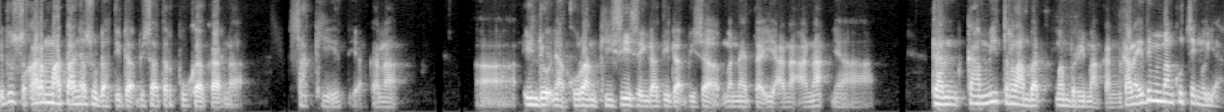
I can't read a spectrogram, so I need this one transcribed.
itu sekarang matanya sudah tidak bisa terbuka karena sakit ya karena uh, induknya kurang gizi sehingga tidak bisa menetai anak-anaknya dan kami terlambat memberi makan karena itu memang kucing liar.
